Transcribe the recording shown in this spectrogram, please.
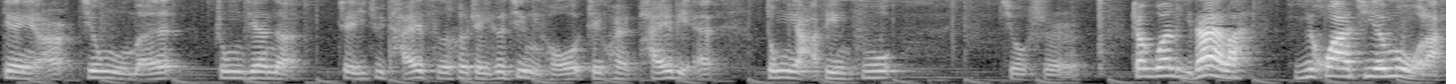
电影《精武门》中间的这一句台词和这一个镜头，这块牌匾“东亚病夫”，就是张冠李戴了，移花接木了。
